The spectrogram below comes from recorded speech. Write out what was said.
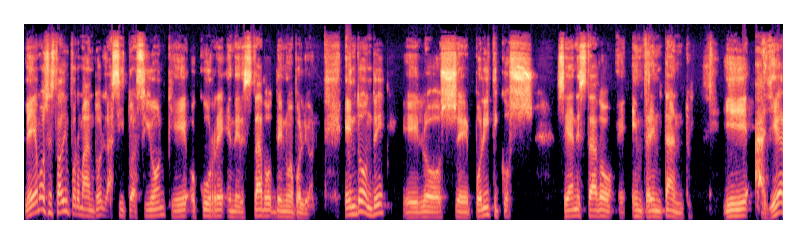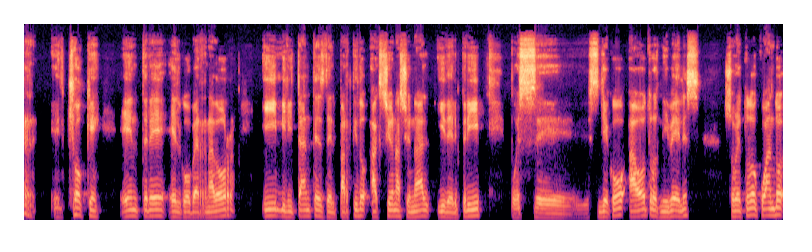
Le hemos estado informando la situación que ocurre en el estado de Nuevo León, en donde eh, los eh, políticos se han estado eh, enfrentando. Y ayer el choque entre el gobernador y militantes del Partido Acción Nacional y del PRI, pues llegó a otros niveles, sobre todo cuando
